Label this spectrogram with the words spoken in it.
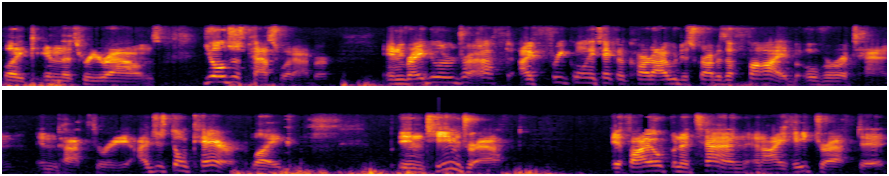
like in the three rounds, you'll just pass whatever. In regular draft, I frequently take a card I would describe as a five over a ten in pack three. I just don't care. Like in team draft, if I open a ten and I hate draft it,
